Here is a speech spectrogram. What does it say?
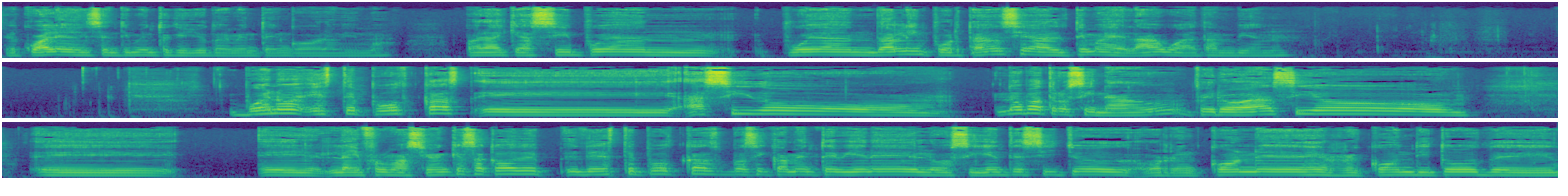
el cual es el sentimiento que yo también tengo ahora mismo, para que así puedan, puedan darle importancia al tema del agua también. Bueno, este podcast eh, ha sido, no patrocinado, pero ha sido... Eh, eh, la información que he sacado de, este podcast básicamente viene de los siguientes sitios o rincones recónditos de,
